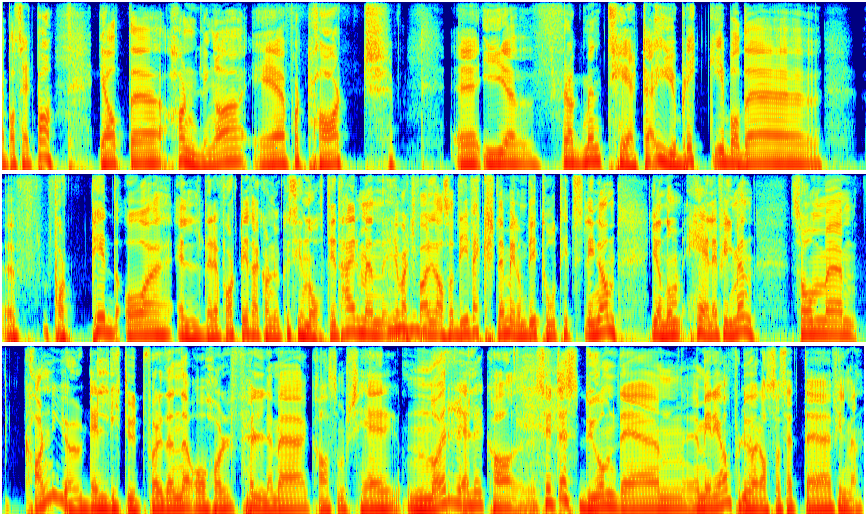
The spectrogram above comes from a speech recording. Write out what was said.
er basert på, er at eh, handlinga er fortalt eh, i fragmenterte øyeblikk i både eh, fortid og eldre fortid. Jeg kan jo ikke si nåtid her, men i hvert fall, altså, de veksler mellom de to tidslinjene gjennom hele filmen, som kan gjøre det litt utfordrende å holde følge med hva som skjer når, eller hva syntes du om det, Miriam? For du har også sett eh, filmen.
